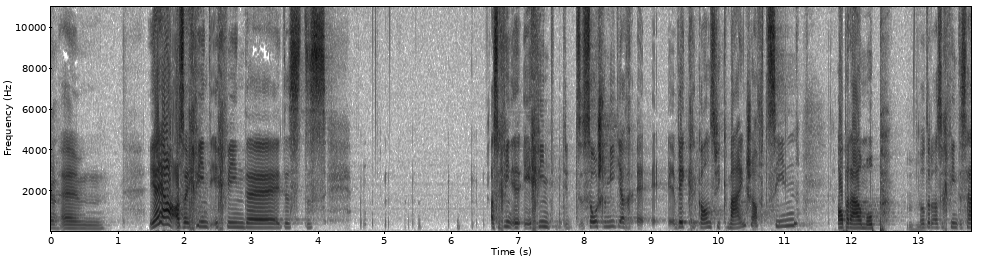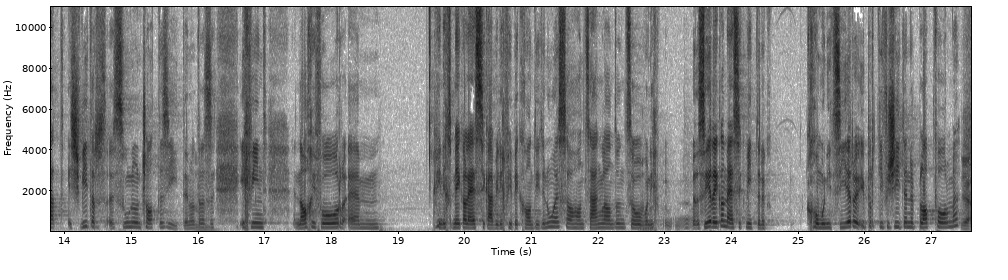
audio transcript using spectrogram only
ja. Ähm, ja, ja, also ich finde, ich finde, äh, das, das, also ich finde, ich finde, Social Media äh, wecken ganz viel Gemeinschaftssinn, aber auch Mob. Oder? Also ich finde, es hat, ist wieder Sonne- und Schattenseiten. Oder? Also ich finde nach wie vor, ähm, finde ich es mega lässig, auch weil ich viele Bekannte in den USA habe, in England und so, wo ich sehr regelmäßig mit ihnen kommunizieren über die verschiedenen Plattformen. Ja.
